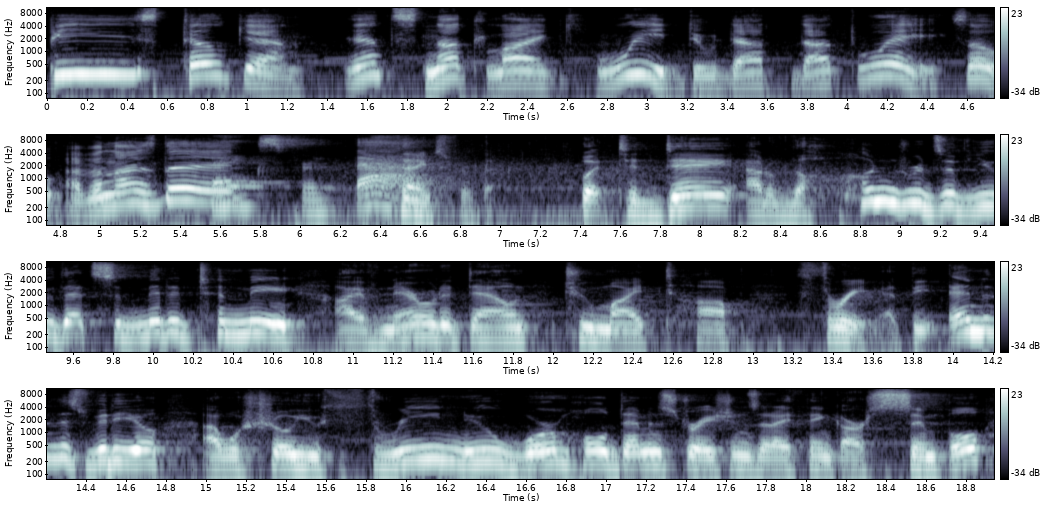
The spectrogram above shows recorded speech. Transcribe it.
Peace token. It's not like we do that that way. So, have a nice day. Thanks for that. Thanks for that. But today, out of the hundreds of you that submitted to me, I have narrowed it down to my top three. At the end of this video, I will show you three new wormhole demonstrations that I think are simple,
